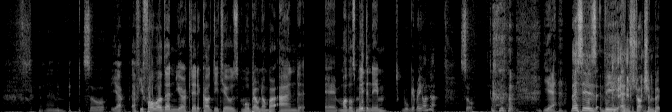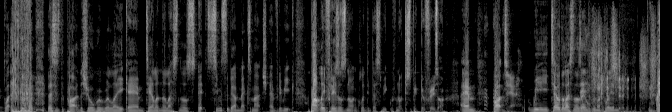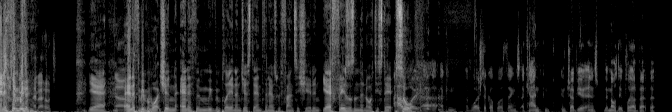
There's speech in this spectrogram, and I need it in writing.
Um, so yep, if you forward in your credit card details, mobile number, and uh, mother's maiden name, we'll get right on that. So. yeah, this is the instruction booklet. this is the part of the show where we're like um, telling the listeners. It seems to be a mix match every week. Apparently, Fraser's not included this week. We've not to speak to Fraser. Um, but Yeah. we tell the listeners Wait, anything we're what? playing. anything we, I'm out. Yeah, No. anything we've been watching, anything we've been playing, and just anything else we fancy sharing. Yeah, Fraser's in the naughty step. I So wa- I, I, I can. I've watched a couple of things. I can con- contribute, and it's the multiplayer bit, but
